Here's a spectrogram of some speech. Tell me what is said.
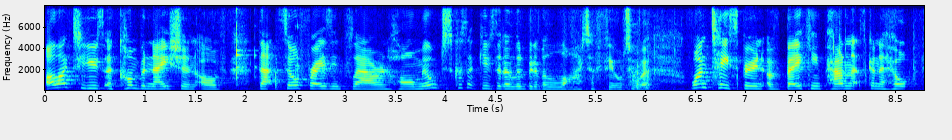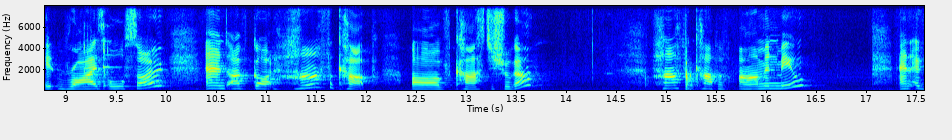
I like to use a combination of that self-raising flour and wholemeal just because it gives it a little bit of a lighter feel to it. One teaspoon of baking powder, and that's going to help it rise also. And I've got half a cup of caster sugar, half a cup of almond meal, and a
